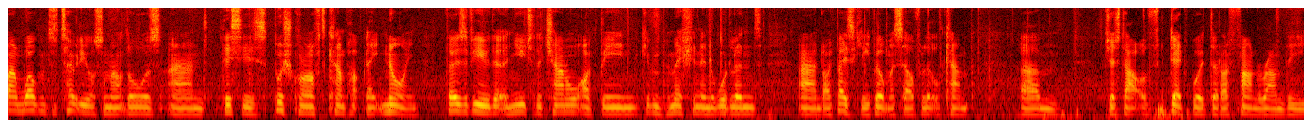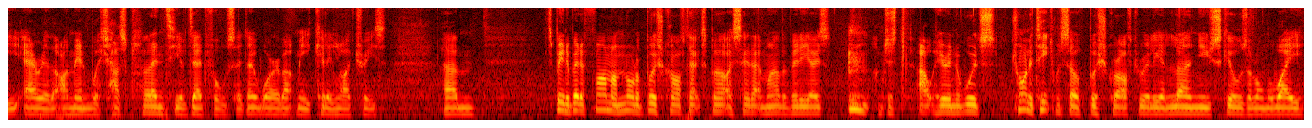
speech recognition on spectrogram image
and welcome to Totally Awesome Outdoors and this is Bushcraft Camp Update 9. Those of you that are new to the channel, I've been given permission in the woodland and I've basically built myself a little camp um, just out of dead wood that I've found around the area that I'm in which has plenty of deadfalls so don't worry about me killing live trees. Um, it's been a bit of fun, I'm not a bushcraft expert, I say that in my other videos. I'm just out here in the woods trying to teach myself bushcraft really and learn new skills along the way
